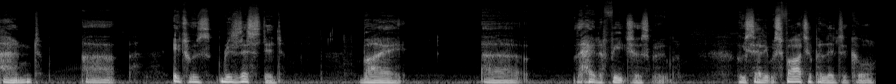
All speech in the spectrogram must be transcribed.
And uh, it was resisted by uh, the head of Features Group, who said it was far too political.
